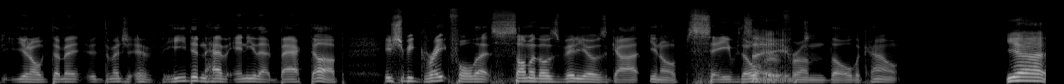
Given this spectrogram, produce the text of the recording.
you know, Dimen- dimension. If he didn't have any of that backed up, he should be grateful that some of those videos got you know saved, over from the old account. yeah,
